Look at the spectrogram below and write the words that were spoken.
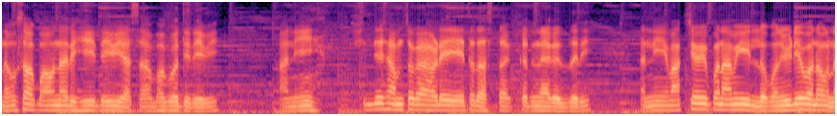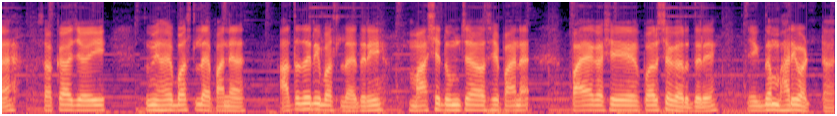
नवसाक पावणारी ही देवी असा भगवती देवी. आणि सिद्धेश आमचं काय हडे येतच असतात कधी ना कधीतरी. आणि मागच्या वेळी पण आम्ही इल्लो पण व्हिडिओ बनवू ना सकाळच्या वेळी तुम्ही हय बसलाय पाण्यात. आता जरी बसलाय तरी मासे तुमच्या असे पाण्या पायाक असे स्पर्श करतले. एकदम भारी वाटतं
